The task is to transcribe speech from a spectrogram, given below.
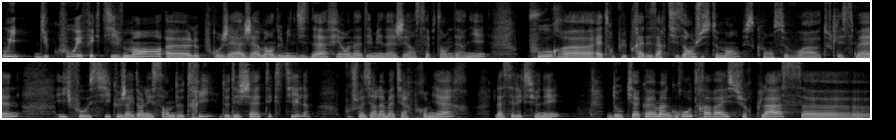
Oui, du coup, effectivement, euh, le projet a germé en 2019 et on a déménagé en septembre dernier pour euh, être plus près des artisans, justement, puisqu'on se voit toutes les semaines. Il faut aussi que j'aille dans les centres de tri de déchets textiles pour choisir la matière première, la sélectionner. Donc il y a quand même un gros travail sur place euh,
